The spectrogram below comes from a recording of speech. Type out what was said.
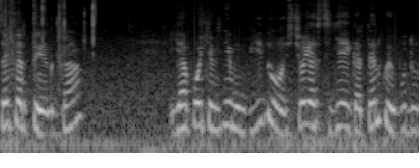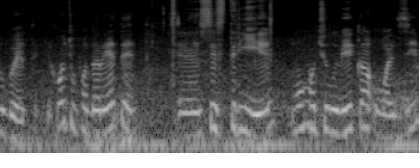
Це картинка. Я потім зніму відео, що я з цією картинкою буду робити. Я хочу подарити е, сестрі мого чоловіка Ользі.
